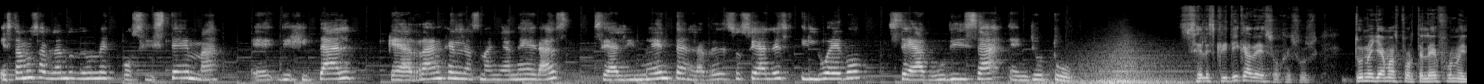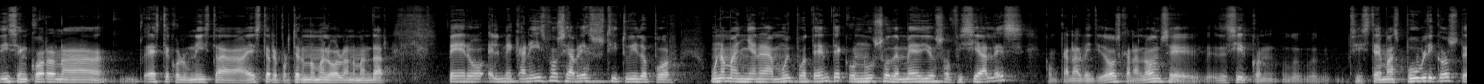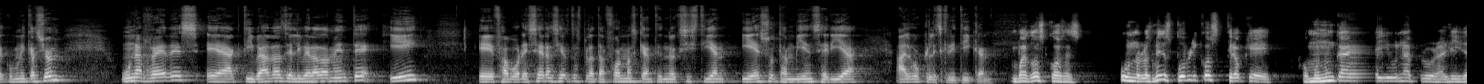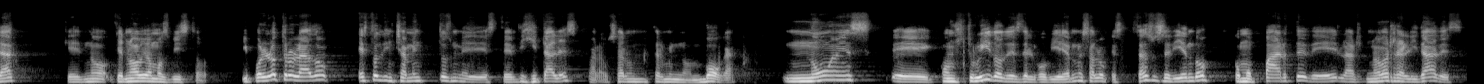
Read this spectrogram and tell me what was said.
Estamos hablando de un ecosistema eh, digital que arranca en las mañaneras, se alimenta en las redes sociales y luego se agudiza en YouTube. Se les critica de eso, Jesús. Tú no llamas por teléfono y dicen corran a este columnista, a este reportero, no me lo vuelvan a mandar pero el mecanismo se habría sustituido por una mañana muy potente con uso de medios oficiales, como Canal 22, Canal 11, es decir, con uh, sistemas públicos de comunicación, unas redes eh, activadas deliberadamente y eh, favorecer a ciertas plataformas que antes no existían y eso también sería algo que les critican. Bueno, dos cosas. Uno, los medios públicos creo que como nunca hay una pluralidad que no, que no habíamos visto. Y por el otro lado, estos linchamientos este, digitales, para usar un término en boga, no es eh, construido desde el gobierno, es algo que está sucediendo como parte de las nuevas realidades.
